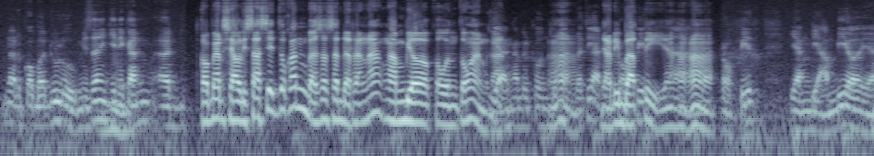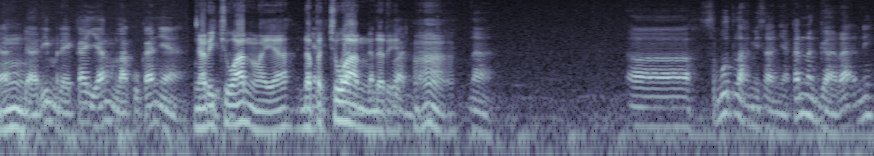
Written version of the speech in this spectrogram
narkoba dulu. Misalnya gini kan, eh, komersialisasi itu kan bahasa sederhana ngambil keuntungan Iya, kan ngambil keuntungan. Ah, Berarti ada nyari profit. bati ya Nah, ah. ada profit yang diambil ya Hmm. dari mereka yang melakukannya. nyari Gitu. cuan lah ya dapat cuan, cuan, dari cuan, kan. ah. Nah, eh, sebutlah misalnya kan negara nih,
